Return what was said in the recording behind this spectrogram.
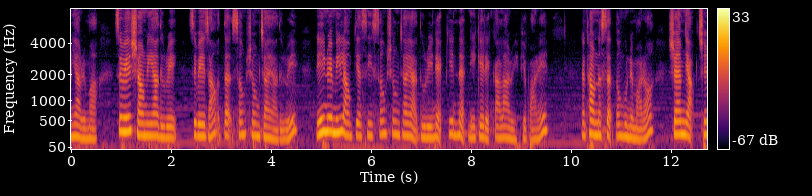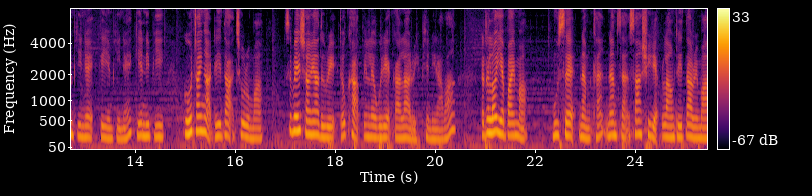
မယတွေမှာစစ်ဘေးရှောင်နေရသူတွေစစ်ဘေးကြောင့်အသက်ဆုံးရှုံးကြရသူတွေနေတွေမီးလောင်ပျက်စီးဆုံးရှုံးကြရသူတွေနဲ့ပြည့်နှက်နေခဲ့တဲ့ကာလတွေဖြစ်ပါတယ်2023ခုနှစ်မှာတော့ရှမ်းမြောက်ချင်းပြည်နယ်ကရင်ပြည်နယ်ကရင်ပြည်ဂိုးတိုင်းကဒေသအချို့တို့မှာစစ်ဘေးရှောင်ရသူတွေဒုက္ခပင်လယ်ဝေးတဲ့ကာလတွေဖြစ်နေတာပါ။ လက်တလောရက်ပိုင်းမှာမူဆက်နမ်ခန့်နမ်ဆန်အစရှိတဲ့ပလောင်ဒေသတွေမှာ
